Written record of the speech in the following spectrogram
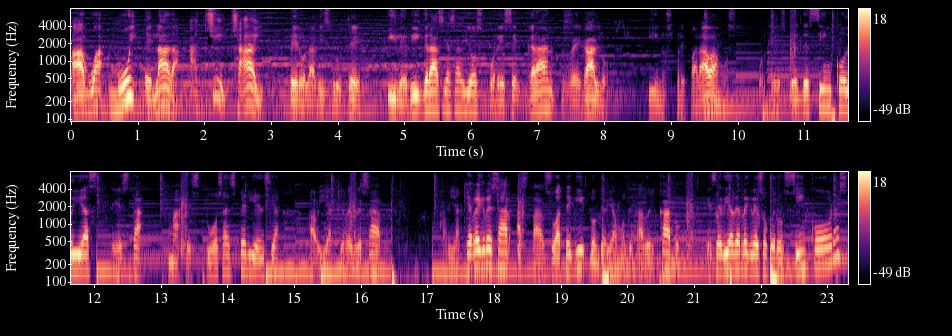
Agua muy helada, achichay, pero la disfruté y le di gracias a Dios por ese gran regalo. Y nos preparábamos, porque después de cinco días de esta majestuosa experiencia, había que regresar. Había que regresar hasta Suategui donde habíamos dejado el carro. Ese día de regreso fueron cinco horas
